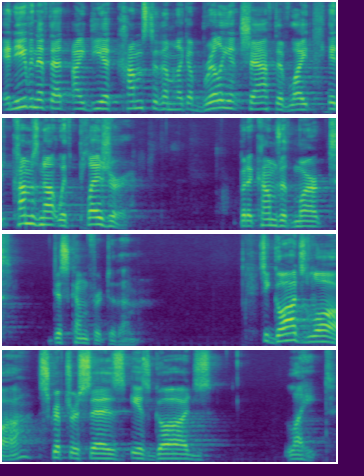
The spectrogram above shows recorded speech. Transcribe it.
And even if that idea comes to them like a brilliant shaft of light, it comes not with pleasure, but it comes with marked discomfort to them. See, God's law, scripture says, is God's light.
